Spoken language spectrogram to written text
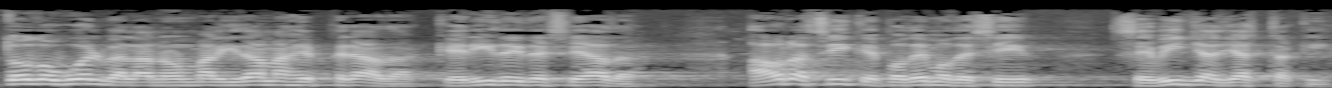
Todo vuelve a la normalidad más esperada, querida y deseada. Ahora sí que podemos decir, Sevilla ya está aquí.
